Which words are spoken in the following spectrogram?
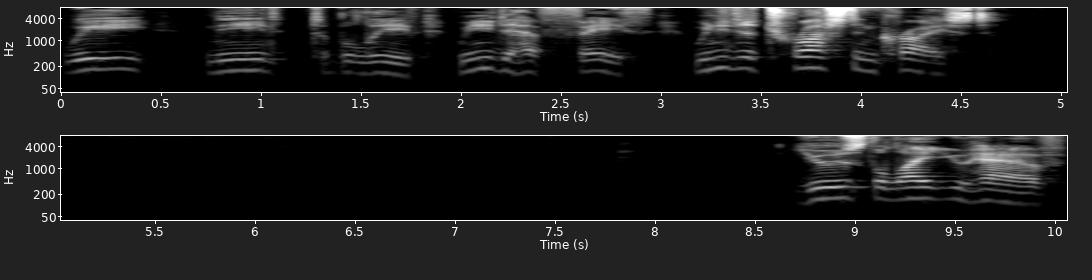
we need to believe. We need to have faith. We need to trust in Christ. Use the light you have.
